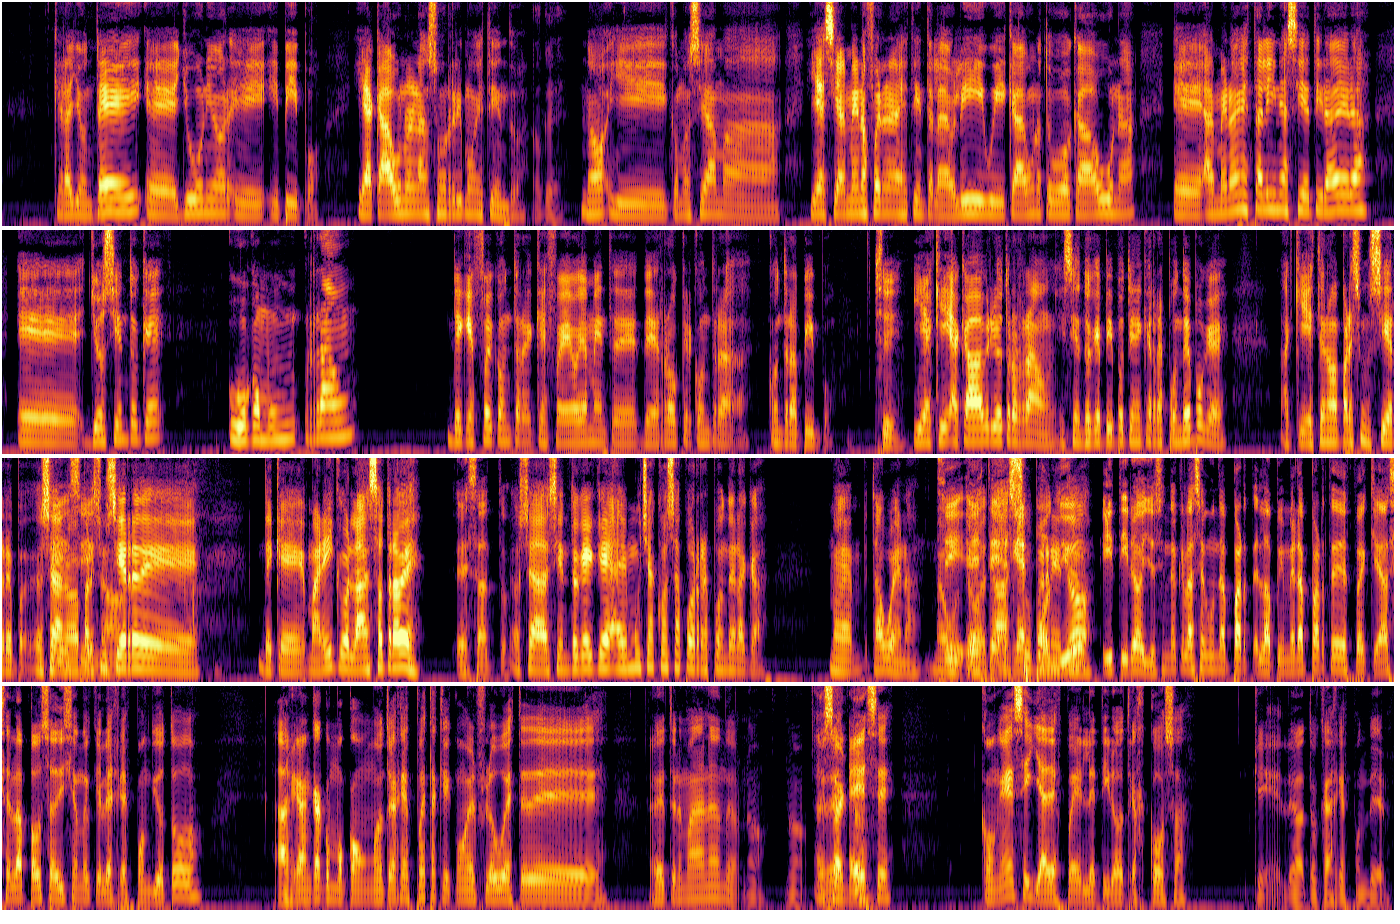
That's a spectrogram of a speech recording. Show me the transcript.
que era John Tay, eh, Junior y, y Pipo. Y a cada uno lanzó un ritmo distinto. ¿no? Y ¿cómo se llama? Y así al menos fueron las distintas, la de Oliwi, cada uno tuvo cada una. Eh, al menos en esta línea así de tiraderas, eh, yo siento que hubo como un round de que fue contra, que fue obviamente de, de Rocker contra, contra Pipo. Sí. Y aquí acaba de abrir otro round. Y siento que Pipo tiene que responder porque aquí este no me parece un cierre. O sea, Sí, no me sí, parece un cierre de, de que, Marico, lanza otra vez. Exacto. O sea, siento que hay, que hay muchas cosas por responder acá. Me- está buena, me sí, gustó, este, está súper respondió y tiró. Yo siento que la segunda parte, la primera parte después que hace la pausa diciendo que le respondió todo, arranca como con otra respuesta que con el flow este de... "Eh, ¿Tú eres más hablando? No, no. Exacto. Ese, con ese y ya después le tiró otras cosas que le va a tocar responder.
